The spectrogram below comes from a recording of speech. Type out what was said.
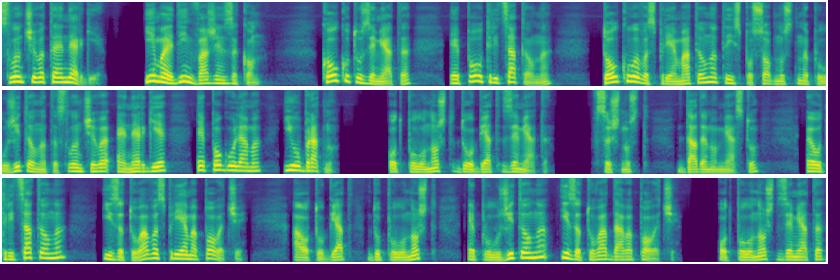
Слънчевата енергия. Има един важен закон. Колкото Земята е по-отрицателна, толкова възприемателната и способност на положителната слънчева енергия е по-голяма и обратно. От полунощ до обяд Земята. Всъщност, дадено място е отрицателна и за това възприема повече, а от обяд до полунощ е положителна и за това дава повече. От полунощ Земята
